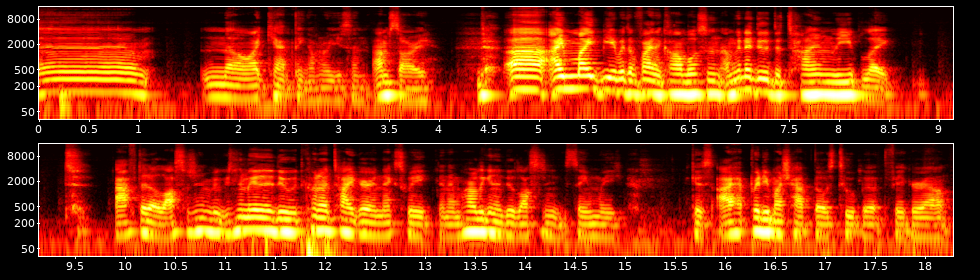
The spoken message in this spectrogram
um, no, I can't think of a reason. I'm sorry. uh, I might be able to find a combo soon. I'm gonna do the time leap like t- after the Lost Legend because I'm gonna do Chrono Tiger next week, and I'm probably gonna do Lost Legend the same week because I have pretty much have those two built figure out.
